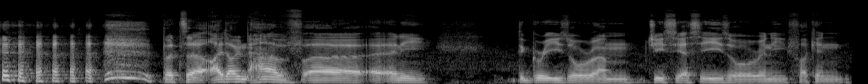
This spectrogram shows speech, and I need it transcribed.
but uh, I don't have uh, any degrees or um, GCSEs or any fucking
